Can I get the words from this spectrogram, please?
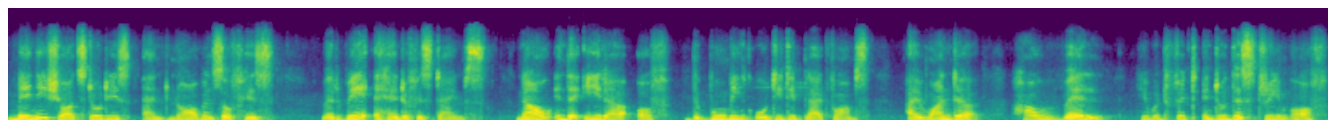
Many short stories and novels of his were way ahead of his times. Now, in the era of the booming OTT platforms, I wonder how well he would fit into this stream of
